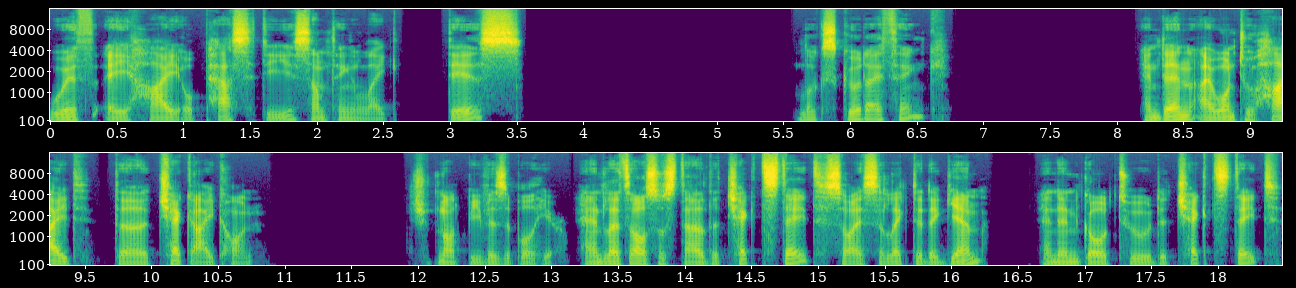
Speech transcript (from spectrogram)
with a high opacity, something like this. Looks good, I think. And then I want to hide the check icon. Should not be visible here. And let's also style the checked state. So I select it again and then go to the checked state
